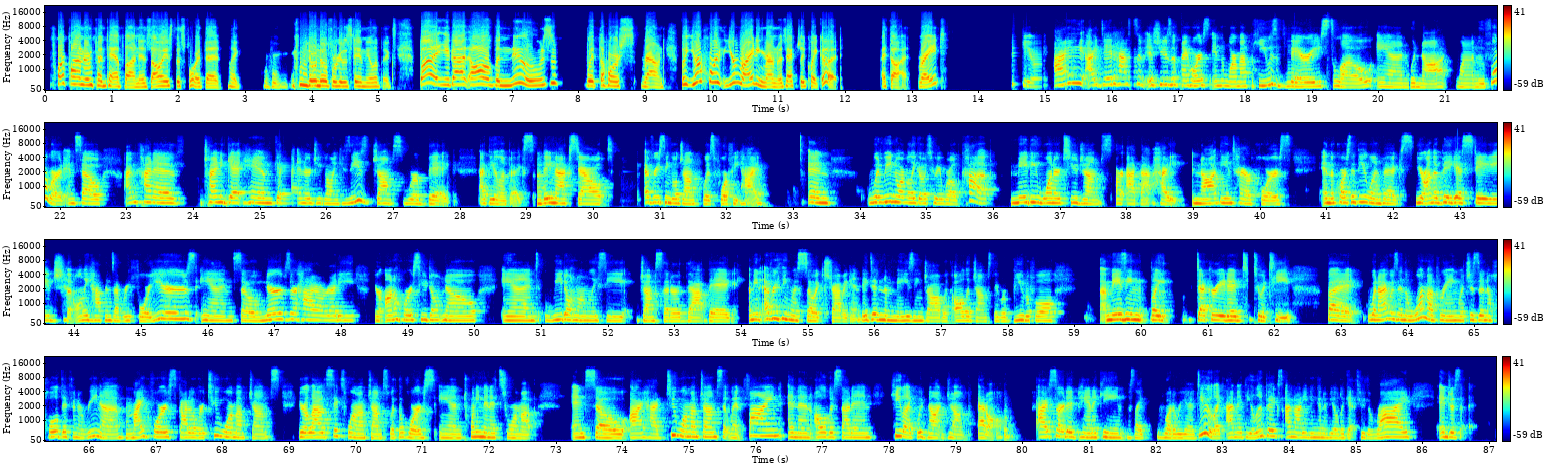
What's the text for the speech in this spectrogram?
Four pounder and pentathlon is always the sport that like we don't know if we're going to stay in the Olympics. But you got all the news with the horse round. But your horse your riding round was actually quite good. I thought, right? Thank you. I I did have some issues with my horse in the warm up. He was very slow and would not want to move forward. And so I'm kind of trying to get him get energy going because these jumps were big. at the Olympics. They maxed out every single jump was four feet high. And when we normally go to a World Cup, maybe one or two jumps are at that height, not the entire course. In the course of the Olympics, you're on the biggest stage that only happens every four years. And so nerves are high already. You're on a horse you don't know. And we don't normally see jumps that are that big. I mean, everything was so extravagant. They did an amazing job with all the jumps, they were beautiful, amazing, like decorated to a T. But when I was in the warm up ring, which is in a whole different arena, my horse got over two warm up jumps. You're allowed six warm up jumps with the horse and 20 minutes to warm up. And so I had two warm up jumps that went fine. And then all of a sudden, he like would not jump at all. I started panicking. It was like, what are we going to do? Like, I'm at the Olympics. I'm not even going to be able to get through the ride. And just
